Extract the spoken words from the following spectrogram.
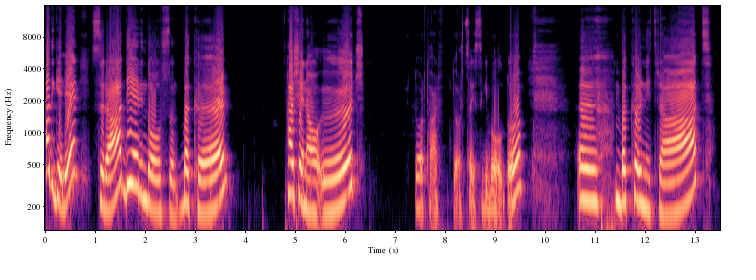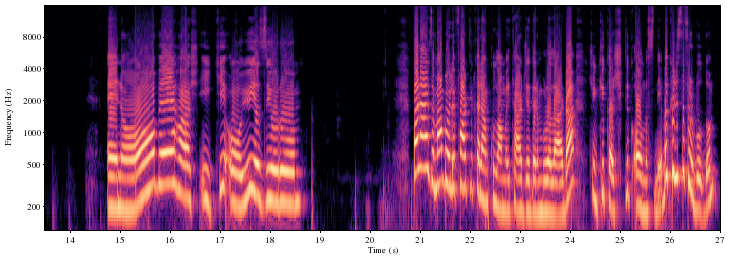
Hadi gelin sıra diğerinde olsun. Bakın HNO3 4 harf 4 sayısı gibi oldu. Ee, bakır nitrat NO ve H2O'yu yazıyorum. Ben her zaman böyle farklı kalem kullanmayı tercih ederim buralarda. Çünkü karışıklık olmasın diye. Bakırı sıfır buldum.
